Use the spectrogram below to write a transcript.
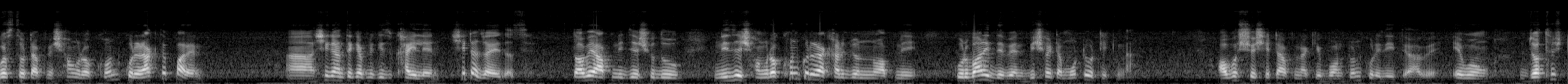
গোস্তটা আপনি সংরক্ষণ করে রাখতে পারেন। সেখান থেকে আপনি কিছু খাইলেন, সেটা জায়েজ আছে। তবে আপনি যে শুধু নিজে সংরক্ষণ করে রাখার জন্য আপনি কোরবানি দেবেন, বিষয়টা মোটেও ঠিক না। অবশ্যই সেটা আপনাকে বন্টন করে দিতে হবে এবং যথেষ্ট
